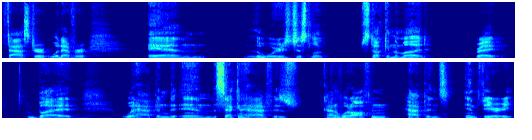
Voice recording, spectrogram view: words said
faster, whatever. And the Warriors just looked stuck in the mud, right? But what happened in the second half is kind of what often happens in theory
